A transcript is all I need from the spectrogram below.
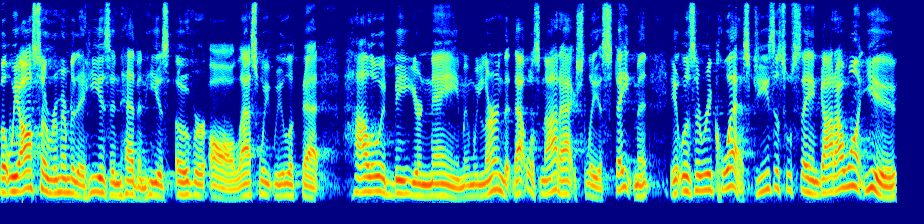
But we also remember that He is in heaven, He is over all. Last week we looked at hallowed be your name. And we learned that that was not actually a statement, it was a request. Jesus was saying, God, I want you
